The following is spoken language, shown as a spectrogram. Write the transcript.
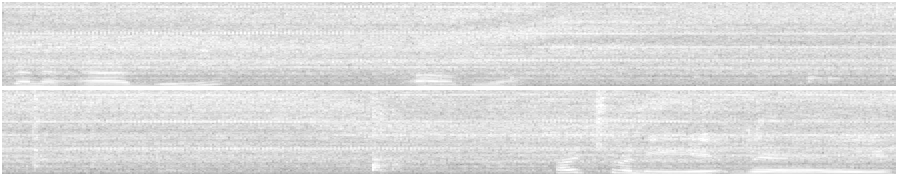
We're gonna add the uh, milk. Actually the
